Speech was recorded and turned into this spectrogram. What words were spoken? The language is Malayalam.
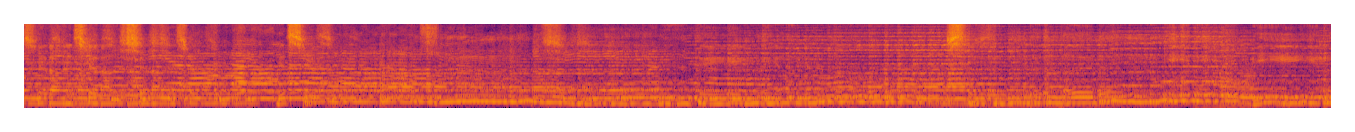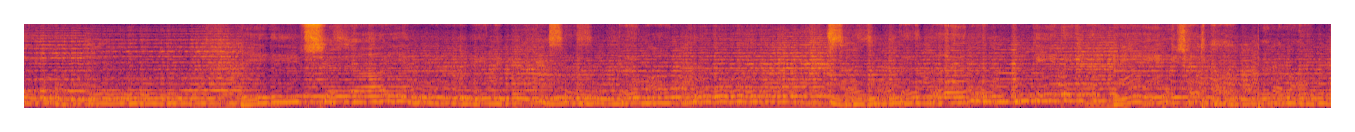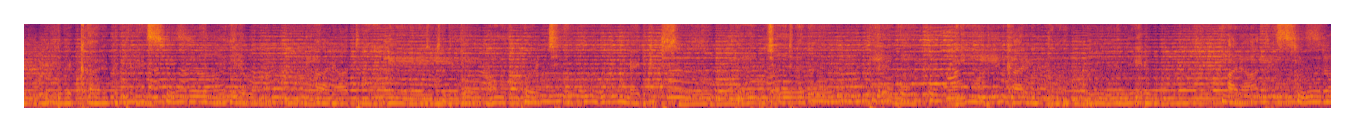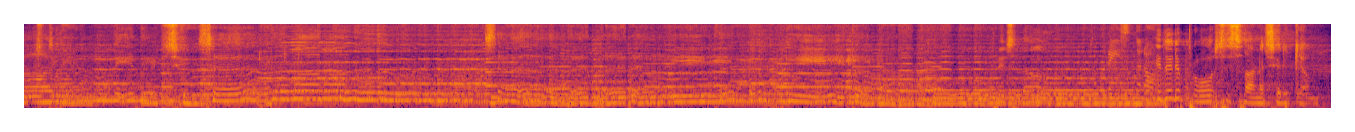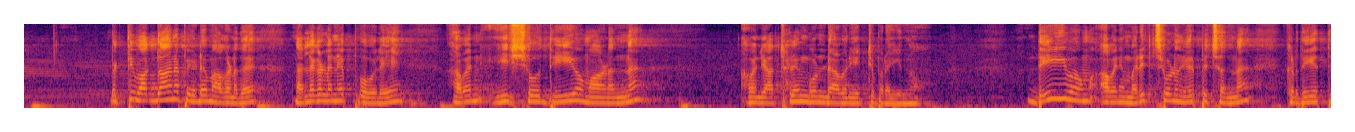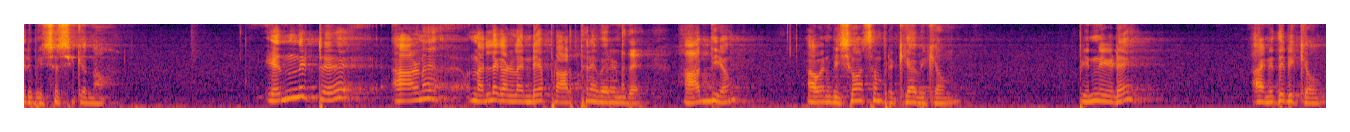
Esperar, esperar, esperar, esperar, esperar. പ്രോസസ്സാണ് വ്യക്തി വാഗ്ദാന പീഠമാകണത് നല്ല കള്ളനെ പോലെ അവൻ ഈശോ ദൈവമാണെന്ന് അവന്റെ അക്ഷരം കൊണ്ട് അവൻ ഏറ്റുപറയുന്നു. ദൈവം അവനെ മരിച്ചോട് ഉയർപ്പിച്ചെന്ന് ഹൃദയത്തിൽ വിശ്വസിക്കുന്നു. എന്നിട്ട് ആണ് നല്ല കള്ളന്റെ പ്രാർത്ഥന വരുന്നത് ആദ്യം അവൻ വിശ്വാസം പ്രഖ്യാപിക്കും. പിന്നീട് അനുദപിക്കും.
